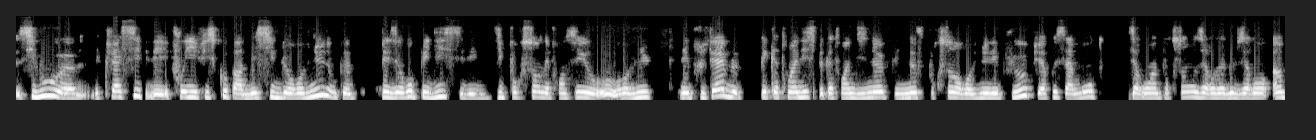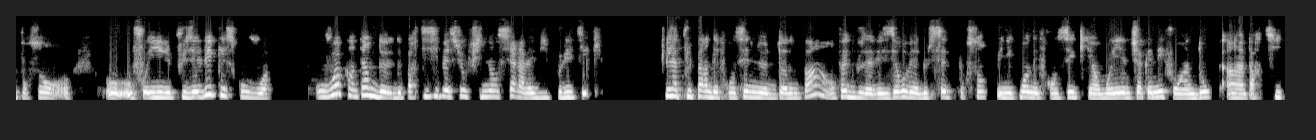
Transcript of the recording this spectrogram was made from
si vous euh, classez les foyers fiscaux par décile de revenus, donc euh, P0, P10, c'est les 10% des Français aux, revenus les plus faibles, P90, P99, les 9% aux revenus les plus hauts, puis après ça monte 0,1%, 0,01% aux, foyers les plus élevés. Qu'est-ce qu'on voit? On voit qu'en termes de, de participation financière à la vie politique, la plupart des Français ne donnent pas. En fait, vous avez 0,7% uniquement des Français qui, en moyenne, chaque année, font un don à un parti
